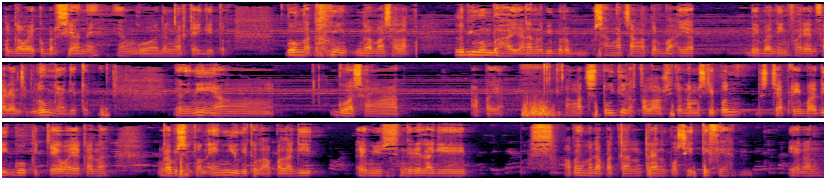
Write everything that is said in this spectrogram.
pegawai kebersihannya yang gue dengar kayak gitu. Gue nggak tahu nggak masalah lebih membahayakan lebih ber, sangat sangat berbahaya dibanding varian-varian sebelumnya gitu dan ini yang gue sangat apa ya sangat setuju lah kalau harus itu. Nah meskipun secara pribadi gue kecewa ya karena nggak bisa nonton MU gitu lah apalagi MU sendiri lagi apa yang mendapatkan tren positif ya. Ya kan?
